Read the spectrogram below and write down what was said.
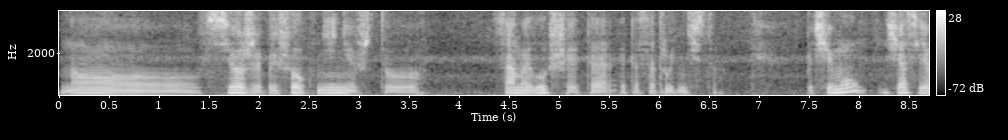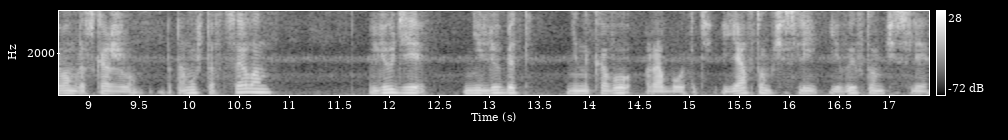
Но все же пришел к мнению, что самое лучшее это, это сотрудничество. Почему? Сейчас я вам расскажу. Потому что в целом люди не любят ни на кого работать. Я в том числе, и вы в том числе.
